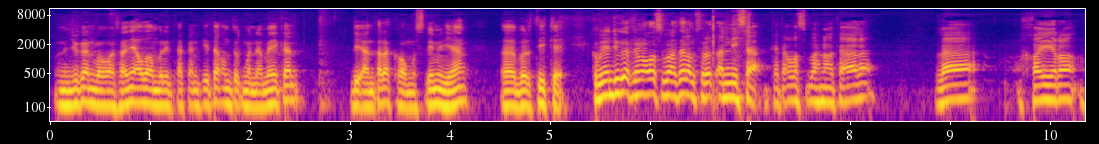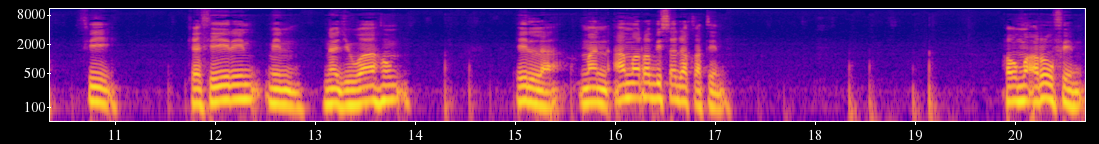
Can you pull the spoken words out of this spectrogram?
Menunjukkan bahwasanya Allah memerintahkan kita untuk mendamaikan di antara kaum muslimin yang uh, bertikai. Kemudian juga firman Allah Subhanahu wa taala surat An-Nisa, kata Allah Subhanahu wa taala, la khaira fi kathirin min najwahum illa man amara bi sadaqatin aw ma'rufin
